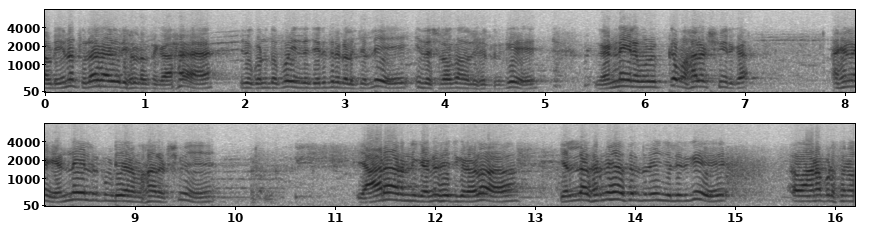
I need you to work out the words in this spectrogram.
அப்படின்னு துலா காவேரி சொல்கிறதுக்காக இது கொண்டு போய் இந்த சரித்திரங்களை சொல்லி இந்த ஸ்லோகம் சொல்லிக்கிட்டு இருக்கு. முழுக்க மகாலட்சுமி இருக்கா? அதனால் எண்ணெயில் இருக்க முடியாத மகாலட்சுமி யாரார் அன்னைக்கு எண்ணெய் தேய்ச்சிக்கிறாளோ எல்லா சர்மசாஸ்திரத்துலையும் சொல்லியிருக்கு. வானப்பிரசனோ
